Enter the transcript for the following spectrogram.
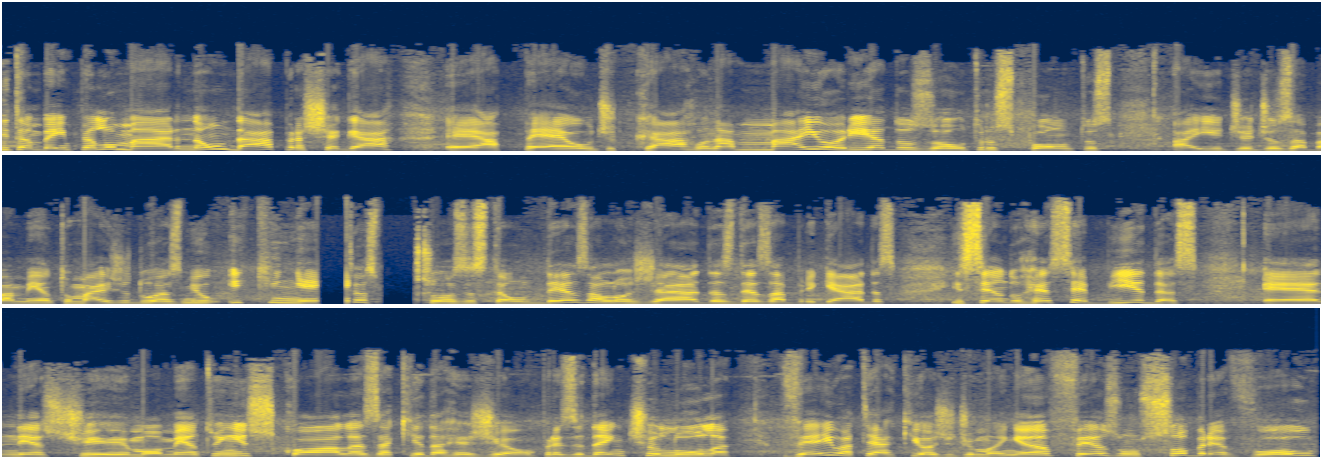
e também pelo mar. Não dá para chegar é, a pé ou de carro na maioria dos outros pontos aí de desabamento. Mais de 2.500 pessoas estão desalojadas, desabrigadas e sendo recebidas é, neste momento em escolas aqui da região. O presidente Lula veio até aqui hoje de manhã, fez um sobrevoo,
